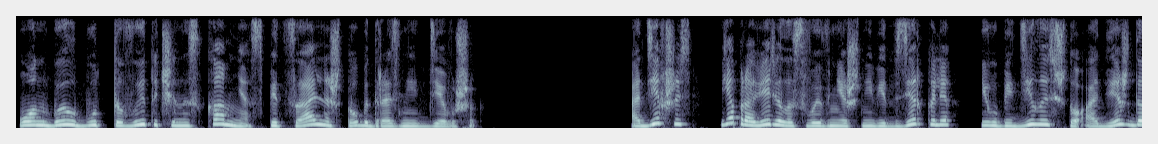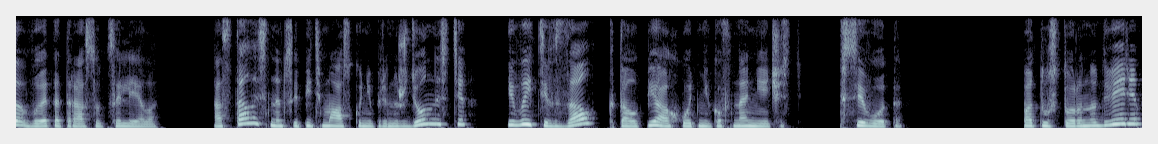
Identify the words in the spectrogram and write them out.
Он был будто выточен из камня специально, чтобы дразнить девушек. Одевшись, я проверила свой внешний вид в зеркале и убедилась, что одежда в этот раз уцелела. Осталось нацепить маску непринужденности – и выйти в зал к толпе охотников на нечисть. Всего-то. По ту сторону двери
